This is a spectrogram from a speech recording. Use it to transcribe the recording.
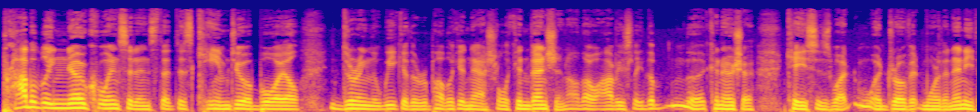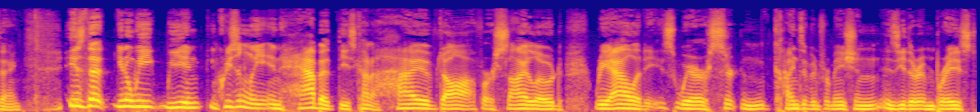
probably no coincidence that this came to a boil during the week of the Republican National Convention, although obviously the, the Kenosha case is what, what drove it more than anything, is that, you know, we, we increasingly inhabit these kind of hived off or siloed realities where certain kinds of information is either embraced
